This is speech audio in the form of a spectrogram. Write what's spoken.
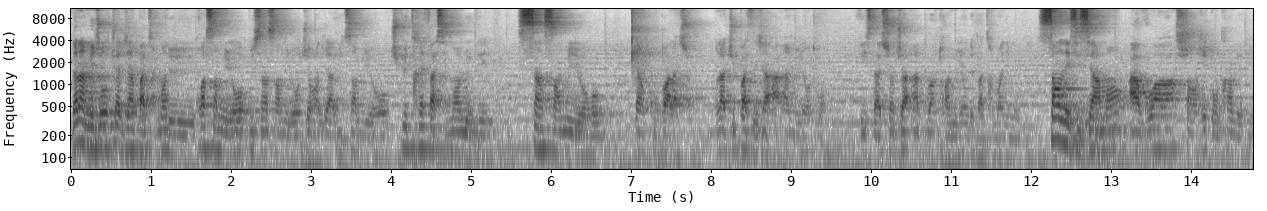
Dans la mesure où tu as déjà un patrimoine de 300 000 euros plus 500 000 euros, tu es rendu à 800 000 euros, tu peux très facilement lever 500 000 euros d'un coup par la suite. Là, tu passes déjà à 1 million 3 félicitations, tu as 1,3 million de patrimoine immobilier. Sans nécessairement avoir changé ton train de vie.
